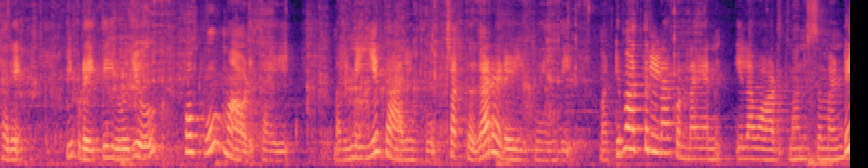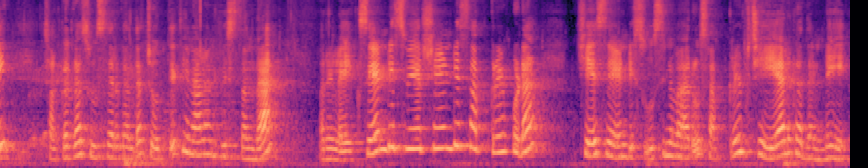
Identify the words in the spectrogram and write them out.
సరే ఇప్పుడైతే ఈరోజు పప్పు మామిడికాయ మరి నెయ్యి తాలింపు చక్కగా రెడీ అయిపోయింది. మట్టి పాత్రలు నాకు ఉన్నాయని ఇలా వాడుతున్నాను సుమండి. చక్కగా చూశారు కదా చూస్తే తినాలనిపిస్తుందా? మరి లైక్ చేయండి షేర్ చేయండి సబ్స్క్రైబ్ కూడా చేసేయండి. చూసిన వారు సబ్స్క్రైబ్ చేయాలి కదండి.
